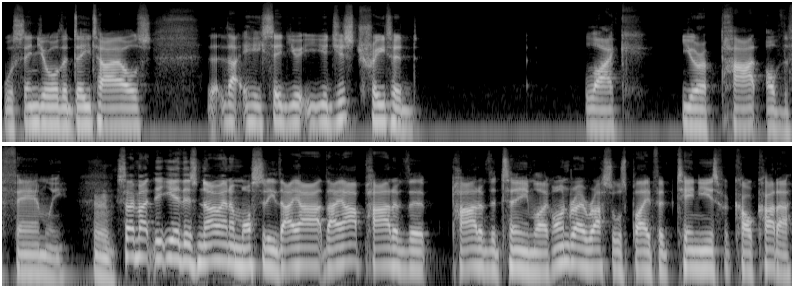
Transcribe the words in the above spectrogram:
We'll send you all the details. Th- That he said you you're just treated like you're a part of the family. Hmm. So, mate, yeah, there's no animosity. They are they are part of the part of the team. Like Andre Russell's played for ten years for Kolkata.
